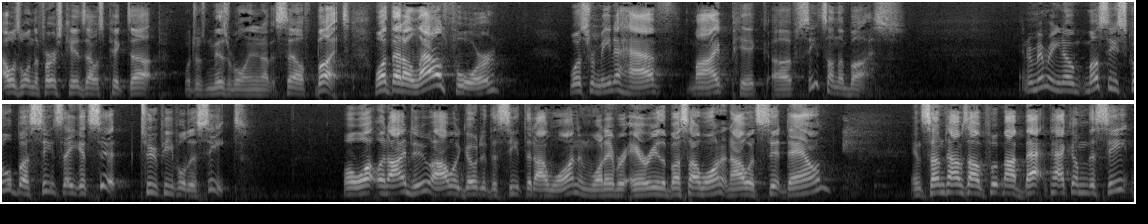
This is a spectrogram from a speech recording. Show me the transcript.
I was one of the first kids that was picked up, which was miserable in and of itself. But what that allowed for was for me to have my pick of seats on the bus. And remember, you know, most of these school bus seats, they get sit two people to seat. Well, what would I do? I would go to the seat that I want in whatever area of the bus I want, and I would sit down. And sometimes I would put my backpack on the seat.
